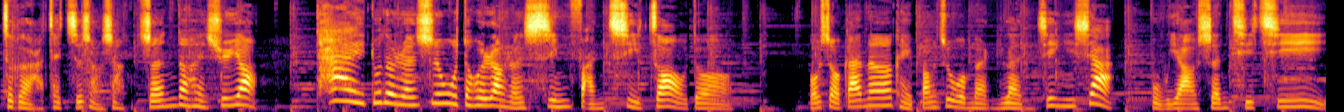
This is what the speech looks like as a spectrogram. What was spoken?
这个啊，在职场上真的很需要。太多的人事物都会让人心烦气躁的，佛手柑呢，可以帮助我们冷静一下，不要生气气。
